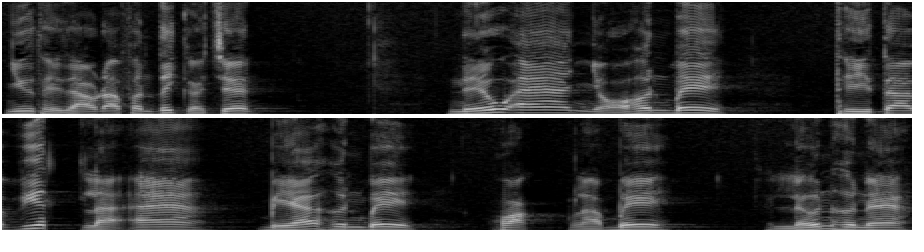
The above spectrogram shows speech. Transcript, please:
như thầy giáo đã phân tích ở trên. Nếu A nhỏ hơn B thì ta viết là A bé hơn B hoặc là B lớn hơn A.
